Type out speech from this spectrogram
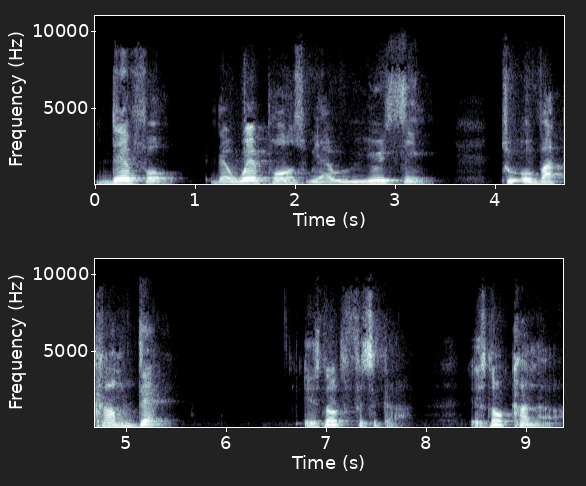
therefore, the weapons we are using to overcome them is not physical, it's not carnal,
